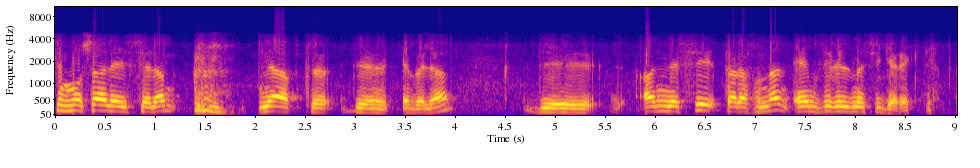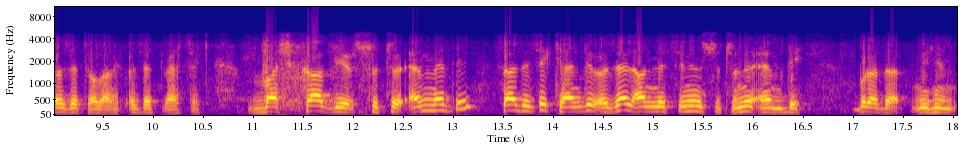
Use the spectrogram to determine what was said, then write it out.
Şimdi Musa Aleyhisselam ne yaptı diye evvela? Diye, annesi tarafından emzirilmesi gerekti. Özet olarak özetlersek. Başka bir sütü emmedi. Sadece kendi özel annesinin sütünü emdi. Burada mühim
